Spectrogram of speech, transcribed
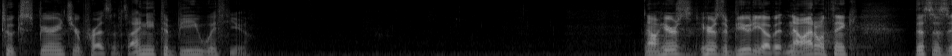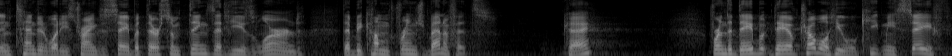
to experience your presence. I need to be with you. Now, here's, here's the beauty of it. Now, I don't think this is intended what he's trying to say, but there's some things that he's learned that become fringe benefits. Okay? For in the day, day of trouble, he will keep me safe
